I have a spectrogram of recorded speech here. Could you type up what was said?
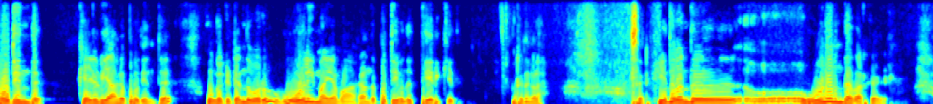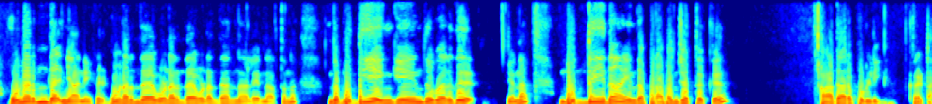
பொதிந்து கேள்வியாக பொதிந்து உங்ககிட்ட இருந்து ஒரு ஒளிமயமாக அந்த புத்தி வந்து தெரிக்குது. புரியுதுங்களா? சரி இது வந்து உணர்ந்தவர்கள் உணர்ந்த ஞானிகள் உணர்ந்த உணர்ந்த உணர்ந்தனாலே என்ன அர்த்தம்னா இந்த புத்தியை எங்கேருந்து வருது? ஏன்னா புத்தி தான் இந்த பிரபஞ்சத்துக்கு ஆதார புள்ளி கரெக்டா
